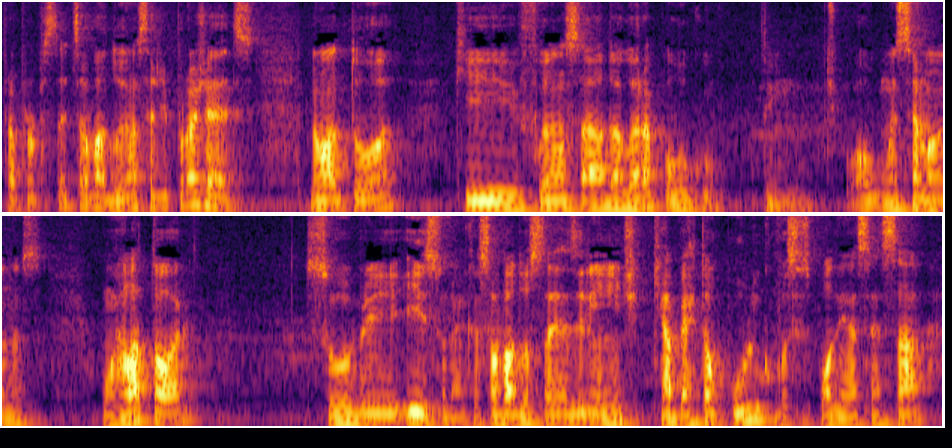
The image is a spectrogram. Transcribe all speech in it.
para a própria cidade de Salvador e uma série de projetos. Não à toa que foi lançado agora há pouco, tem tipo, algumas semanas, um relatório sobre isso, né? Que é Salvador Cidade Resiliente, que é aberto ao público, vocês podem acessar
